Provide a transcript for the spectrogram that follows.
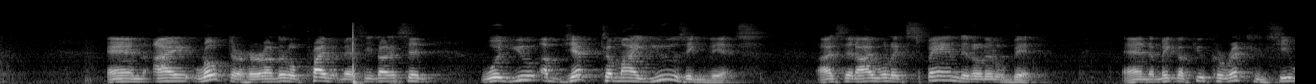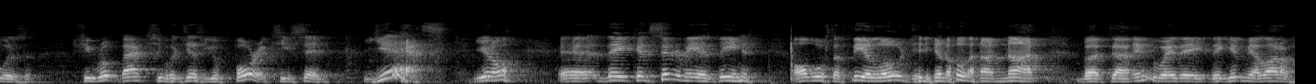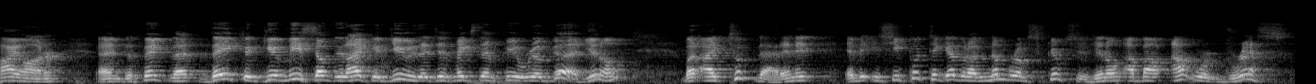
And I wrote to her a little private message. I said, Would you object to my using this? I said, I will expand it a little bit and to make a few corrections. She was, she wrote back, she was just euphoric. She said, Yes, you know, uh, they consider me as being almost a theologian, you know, and I'm not. But uh, anyway, they, they give me a lot of high honor. And to think that they could give me something I could use that just makes them feel real good, you know. But I took that, and it, it she put together a number of scriptures, you know, about outward dress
